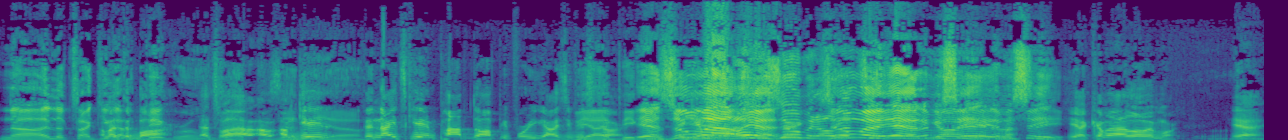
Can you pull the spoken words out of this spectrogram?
No, it looks like I'm you got the a bar. big room. That's why I, I'm that getting the, uh, the night's getting popped off before you guys even VIP start. Yeah, zoom out. a- Yeah, zooming. Oh, zoom that's out. Yeah, let me see. Hey, Let me see. see. Yeah, come out a little bit more. Yeah,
